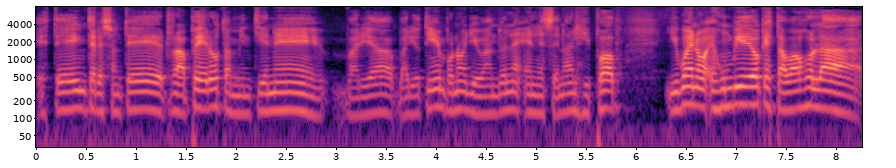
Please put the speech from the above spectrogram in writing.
este interesante rapero también tiene varios tiempos, ¿no? Llevando en la, escena del hip hop. Y bueno, es un video que está bajo la,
